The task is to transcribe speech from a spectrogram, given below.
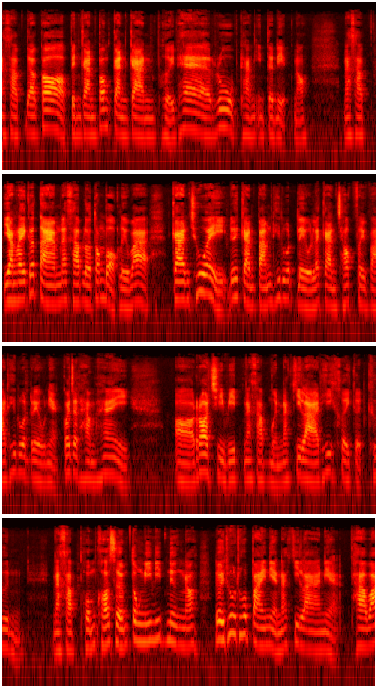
นะครับ แล้วก็เป็นการป้องกันการเผยแพร่รูปทางอินเทอร์เน็ตเนาะนะครับอย่างไรก็ตามนะครับ เราต้องบอกเลยว่าการช่วยด้วยการปั๊มที่รวดเร็ว และการช็อคไฟฟ้าที่รวดเร็วเนี่ยก็จะทำให้รอดชีวิตนะครับ เหมือนนักกีฬาที่เคยเกิดขึ้นนะครับผมขอเสริมตรงนี้นิดนึงเนาะโดยทั่วๆไปเนี่ยนักกีฬาเนี่ยภาวะ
